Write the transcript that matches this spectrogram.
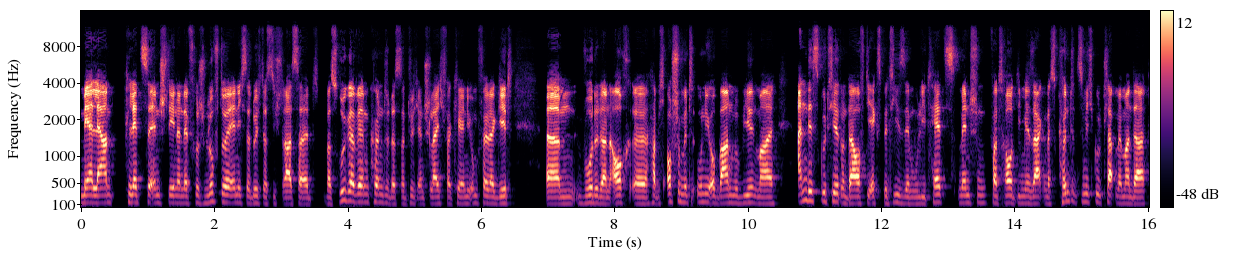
mehr Lernplätze entstehen an der frischen Luft oder ähnliches, dadurch, dass die Straße halt was ruhiger werden könnte, dass natürlich ein Schleichverkehr in die Umfelder geht, ähm, wurde dann auch, äh, habe ich auch schon mit Uni Urban Mobilen mal andiskutiert und da auf die Expertise der Mobilitätsmenschen vertraut, die mir sagten, das könnte ziemlich gut klappen, wenn man da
